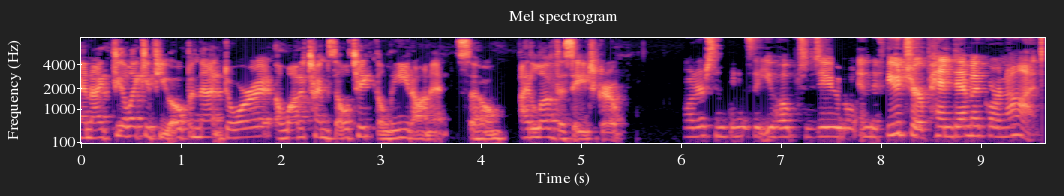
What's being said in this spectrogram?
And I feel like if you open that door, a lot of times they'll take the lead on it. So I love this age group. What are some things that you hope to do in the future, pandemic or not?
